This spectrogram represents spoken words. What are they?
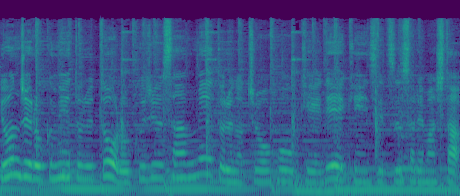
46メートルと63メートルの長方形で建設されました。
